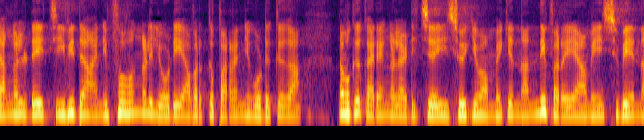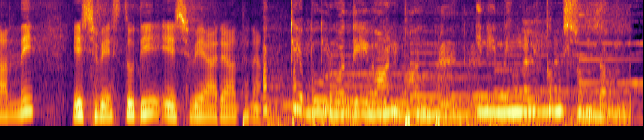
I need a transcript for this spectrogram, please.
തങ്ങളുടെ ജീവിത അനുഭവങ്ങളിലൂടെ അവർക്ക് പറഞ്ഞു കൊടുക്കുക. നമുക്ക് കരങ്ങളടിച്ച് ഈശോയ്ക്കും അമ്മയ്ക്കും നന്ദി പറയാം. യേശുവെ നന്ദി. യേശുവെ സ്തുതി. യേശുവെ ആരാധന. അത്യപൂർവ ദൈവാനുഭവങ്ങൾ ഇനി നിങ്ങൾക്കും സ്വന്തം.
